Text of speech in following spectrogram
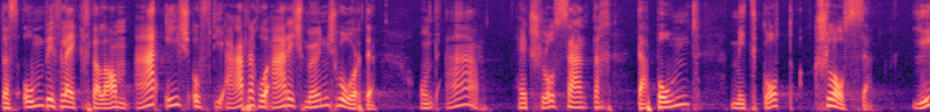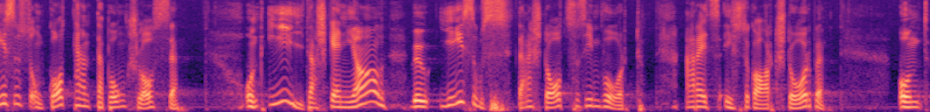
das unbefleckte Lamm. Er ist auf die Erde gekommen, er ist Mensch geworden. Und er hat schlussendlich den Bund mit Gott geschlossen. Jesus und Gott haben den Bund geschlossen. Und ich, das ist genial, weil Jesus, der steht zu seinem Wort. Er ist sogar gestorben. Und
